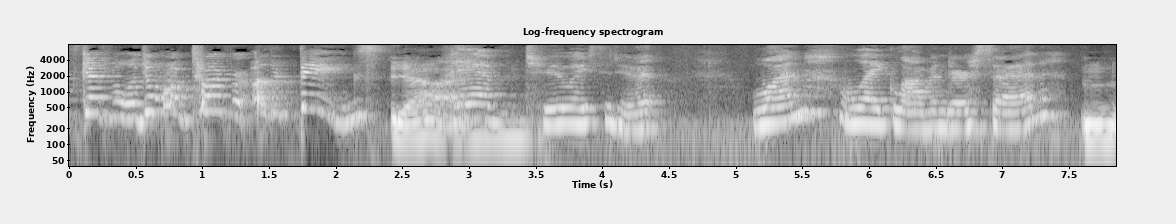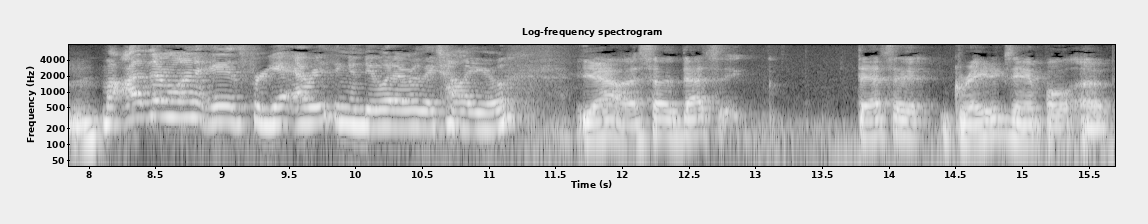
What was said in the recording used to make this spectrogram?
schedule. I don't have time for other things. Yeah. I have two ways to do it. One, like Lavender said. Mm-hmm. My other one is forget everything and do whatever they tell you. Yeah, so that's that's a great example of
